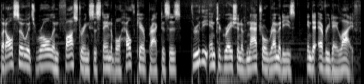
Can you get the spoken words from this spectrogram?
but also its role in fostering sustainable healthcare practices through the integration of natural remedies into everyday life.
